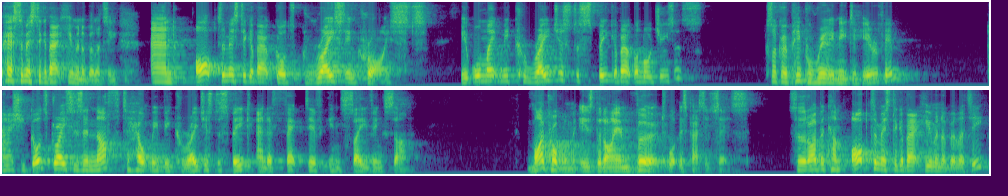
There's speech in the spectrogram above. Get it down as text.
pessimistic about human ability and optimistic about God's grace in Christ, it will make me courageous to speak about the Lord Jesus. Because I go, people really need to hear of him. And actually, God's grace is enough to help me be courageous to speak and effective in saving some. My problem is that I invert what this passage says so that I become optimistic about human ability.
